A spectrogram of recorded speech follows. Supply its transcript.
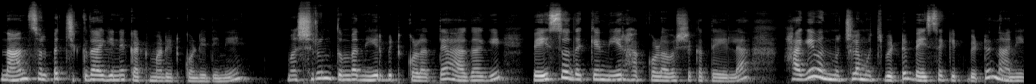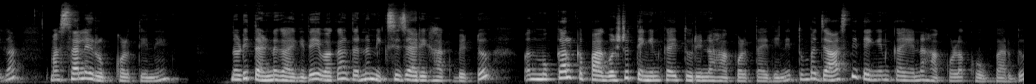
ನಾನು ಸ್ವಲ್ಪ ಚಿಕ್ಕದಾಗಿಯೇ ಕಟ್ ಮಾಡಿ ಇಟ್ಕೊಂಡಿದ್ದೀನಿ. ಮಶ್ರೂಮ್ ತುಂಬ ನೀರು ಬಿಟ್ಕೊಳ್ಳುತ್ತೆ ಹಾಗಾಗಿ ಬೇಯಿಸೋದಕ್ಕೆ ನೀರು ಹಾಕ್ಕೊಳ್ಳೋ ಅವಶ್ಯಕತೆ ಇಲ್ಲ. ಹಾಗೆ ಒಂದು ಮುಚ್ಚಳ ಮುಚ್ಚಿಬಿಟ್ಟು ಬೇಯಿಸೋಕೆ ಇಟ್ಬಿಟ್ಟು ನಾನೀಗ ಮಸಾಲೆ ರುಬ್ಕೊಳ್ತೀನಿ. ನೋಡಿ ತಣ್ಣಗಾಗಿದೆ, ಇವಾಗ ಅದನ್ನು ಮಿಕ್ಸಿ ಜಾರಿಗೆ ಹಾಕಿಬಿಟ್ಟು ಒಂದು ಮುಕ್ಕಾಲು ಕಪ್ ಆಗುವಷ್ಟು ತೆಂಗಿನಕಾಯಿ ತುರಿನ ಹಾಕ್ಕೊಳ್ತಾ ಇದ್ದೀನಿ. ತುಂಬ ಜಾಸ್ತಿ ತೆಂಗಿನಕಾಯಿಯನ್ನು ಹಾಕ್ಕೊಳ್ಳೋಕೆ ಹೋಗಬಾರ್ದು.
